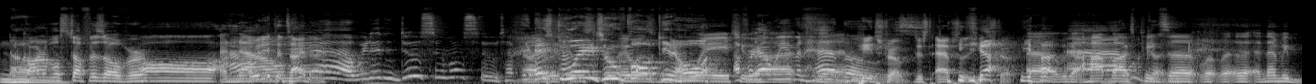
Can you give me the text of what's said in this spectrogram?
No. The carnival stuff is over. Oh, And now- We did the tie dye. Yeah, we didn't do sumo suits. I forgot, It's way too It was fucking hot. I too forgot we even had Yeah. those. Heat stroke. Just absolute heat Yeah. Uh, we got hot Ah, box we pizza, w- w- and then we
